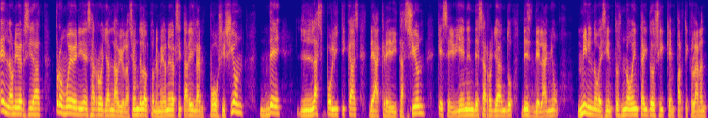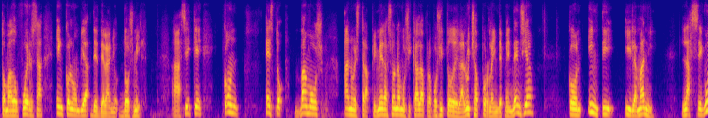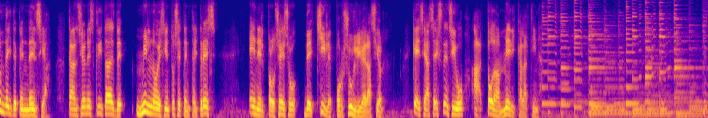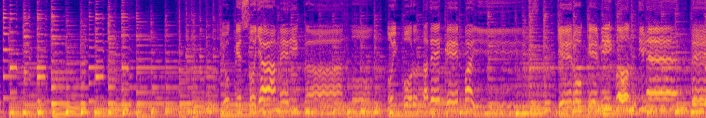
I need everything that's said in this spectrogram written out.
en la universidad promueven y desarrollan la violación de la autonomía universitaria y la imposición de las políticas de acreditación que se vienen desarrollando desde el año 1992 y que en particular han tomado fuerza en Colombia desde el año 2000. Así que con esto vamos a nuestra primera zona musical a propósito de la lucha por la independencia con Inti y Lamani, la segunda independencia, canción escrita desde 1973 en el proceso de Chile por su liberación, que se hace extensivo a toda América Latina. Yo que soy americano, no importa de qué país, quiero que mi continente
